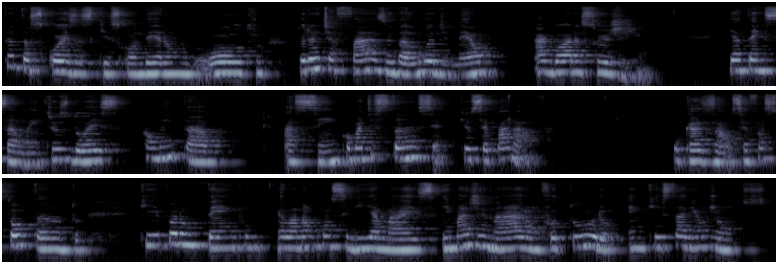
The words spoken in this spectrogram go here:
Tantas coisas que esconderam um do outro durante a fase da lua de mel agora surgiam. E a tensão entre os dois aumentava, assim como a distância que os separava. O casal se afastou tanto que, por um tempo, ela não conseguia mais imaginar um futuro em que estariam juntos.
